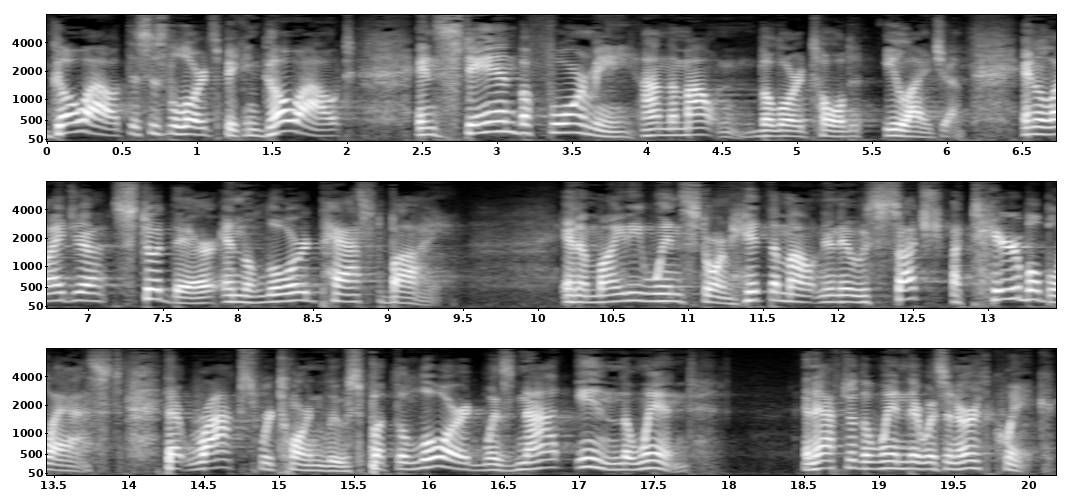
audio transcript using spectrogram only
Go out, this is the Lord speaking, go out and stand before me on the mountain, the Lord told Elijah. And Elijah stood there, and the Lord passed by. And a mighty windstorm hit the mountain, and it was such a terrible blast that rocks were torn loose, but the Lord was not in the wind. And after the wind, there was an earthquake.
